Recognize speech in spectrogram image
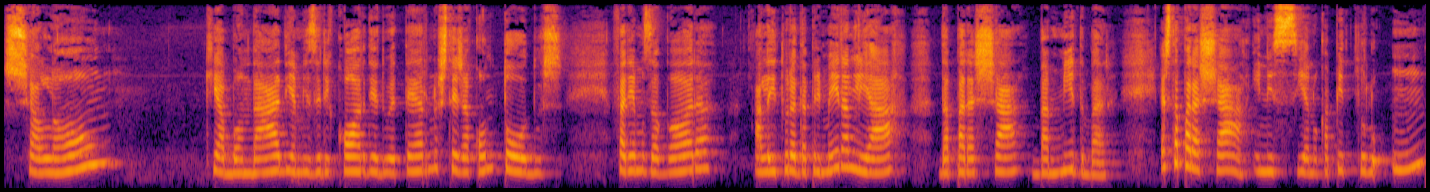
Shalom, que a bondade e a misericórdia do Eterno esteja com todos. Faremos agora a leitura da primeira liar da Parashá Bamidbar. Esta Parashá inicia no capítulo 1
